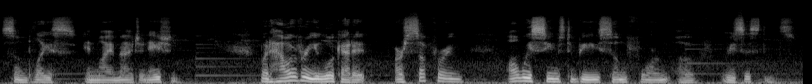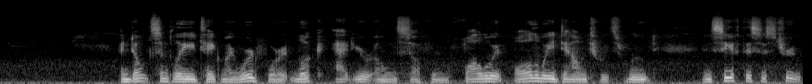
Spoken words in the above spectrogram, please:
someplace in my imagination. But however you look at it, our suffering always seems to be some form of resistance. And don't simply take my word for it. Look at your own suffering. Follow it all the way down to its root and see if this is true.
